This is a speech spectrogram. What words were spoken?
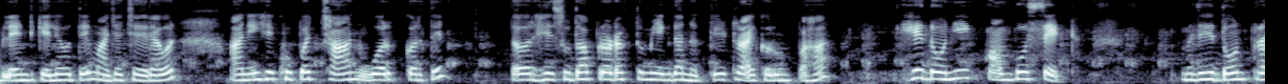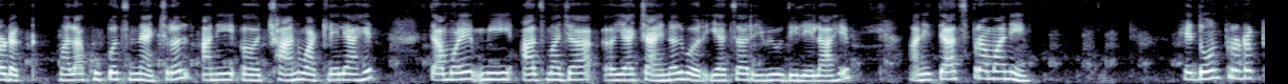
ब्लेंड केले होते माझ्या चेहऱ्यावर. आणि हे खूपच छान वर्क करते. तर हे सुद्धा प्रॉडक्ट तुम्ही एकदा नक्की ट्राय करून पहा. हे दोन्ही कॉम्बो सेट म्हणजे हे दोन प्रॉडक्ट मला खूपच नॅचरल आणि छान वाटलेले आहेत. त्यामुळे मी आज माझ्या या चॅनलवर याचा रिव्ह्यू दिलेला आहे. आणि त्याचप्रमाणे हे दोन प्रोडक्ट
